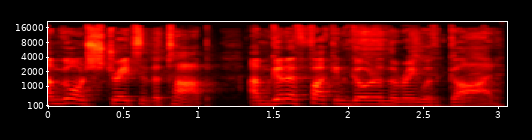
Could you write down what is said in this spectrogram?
I'm going straight to the top. I'm gonna fucking go in the ring with God.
